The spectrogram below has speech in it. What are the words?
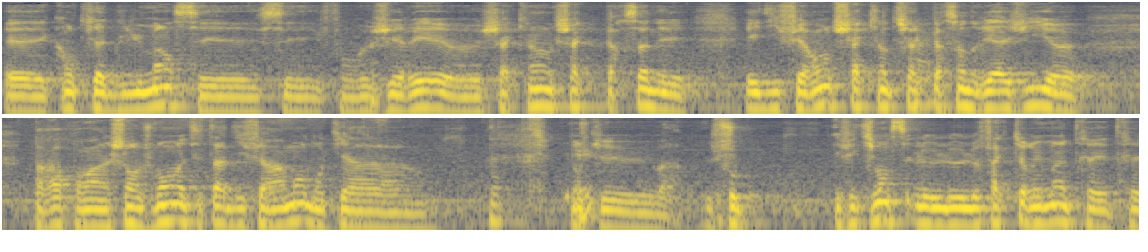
Et quand il y a de l'humain, c'est, il faut gérer euh, chacun, chaque personne est, est, différente, chacun, chaque personne réagit euh, par rapport à un changement, etc. différemment. Donc il y a, donc voilà, il faut effectivement le, le, facteur humain est très très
